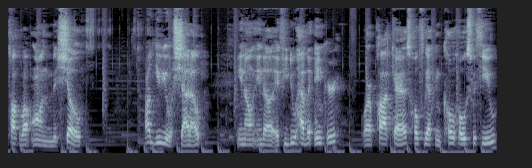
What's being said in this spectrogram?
talk about on the show, I'll give you a shout out. You know, and uh, if you do have an anchor or a podcast, hopefully I can co-host with you.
